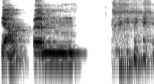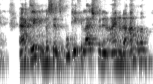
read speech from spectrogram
Ja, ähm, ja, klingt ein bisschen spooky vielleicht für den einen oder anderen.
